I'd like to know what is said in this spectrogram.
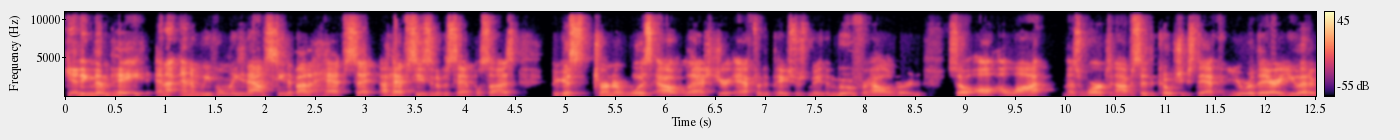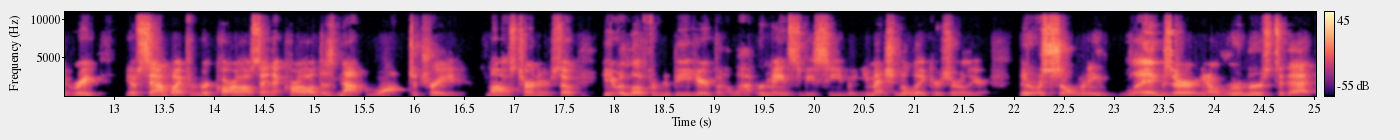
getting them paid. And I, and we've only now seen about a half set, a half season of a sample size because Turner was out last year after the Pacers made the move for Haliburton. So a, a, lot has worked, and obviously the coaching staff. You were there. You had a great you know soundbite from Rick Carlisle saying that Carlisle does not want to trade Miles Turner, so he would love for him to be here. But a lot remains to be seen. But you mentioned the Lakers earlier. There were so many legs or you know rumors to that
